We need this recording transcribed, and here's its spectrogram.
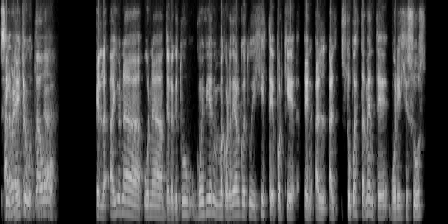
sí, de hecho, Gustavo, hay una, una, de lo que tú, muy bien, me acordé de algo que tú dijiste, porque al, supuestamente morir Jesús,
